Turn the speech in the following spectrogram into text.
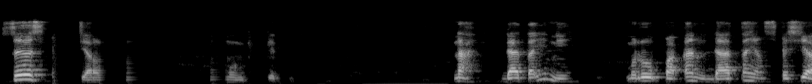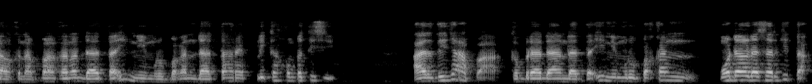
Sespesial mungkin. Nah data ini merupakan data yang spesial. Kenapa? Karena data ini merupakan data replika kompetisi artinya apa keberadaan data ini merupakan modal dasar kita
